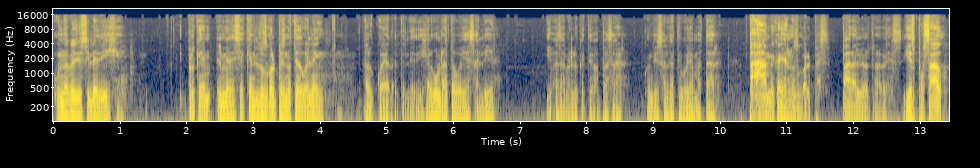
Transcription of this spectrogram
una vez yo sí le dije, porque él me decía que los golpes no te duelen. Acuérdate, le dije, algún rato voy a salir y vas a ver lo que te va a pasar. Cuando yo salga te voy a matar. ¡Pah! Me caían los golpes. Párale otra vez. Y esposado.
